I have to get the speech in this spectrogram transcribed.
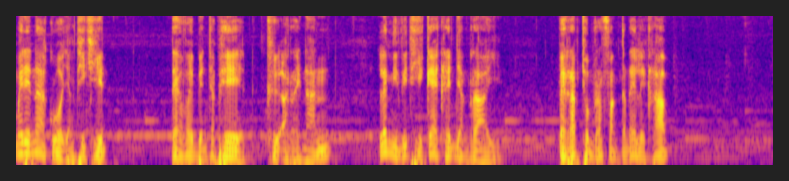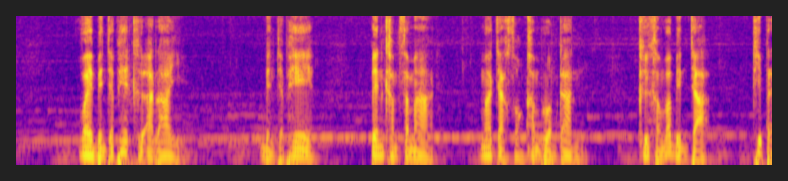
ไม่ได้น่ากลัวอย่างที่คิด แต่วัยเบญจเพศคืออะไรนั้น และมีวิธีแก้เคล็ดอย่างไร ไปรับชมรับฟังกันได้เลยครับ วัยเบญจเพศคืออะไร เบญจเพศ เป็นคำสมาร์ทมาจากสองคำรวมกัน คือคำว่าเบญจะที่แปล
